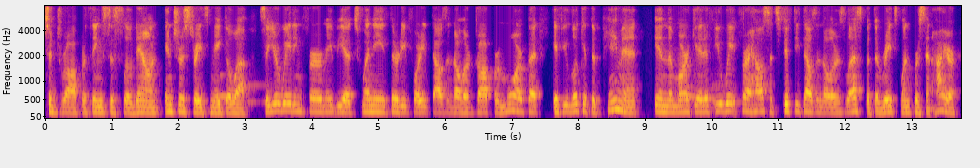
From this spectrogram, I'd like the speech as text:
to drop or things to slow down, interest rates may go up. So you're waiting for maybe a 20, 30, 40,000 dollar drop or more, but if you look at the payment in the market, if you wait for a house that's $50,000 less but the rate's 1% higher,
